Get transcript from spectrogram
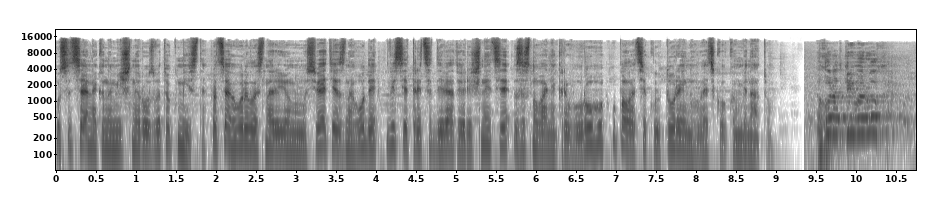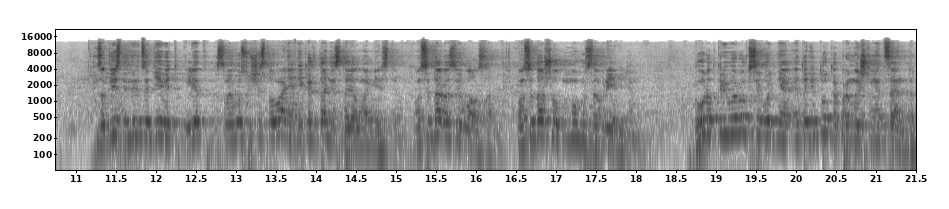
у соціально-економічний розвиток міста. Про це говорилось на районному святі з нагоди 239-ї річниці заснування Кривого Рогу у Палаці культури Інгулецького комбінату. Город Кривой Рог за 239 лет своего существования никогда не стоял на месте. Он всегда развивался, он всегда шел в ногу со временем. Город Кривой Рог сегодня это не только промышленный центр.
